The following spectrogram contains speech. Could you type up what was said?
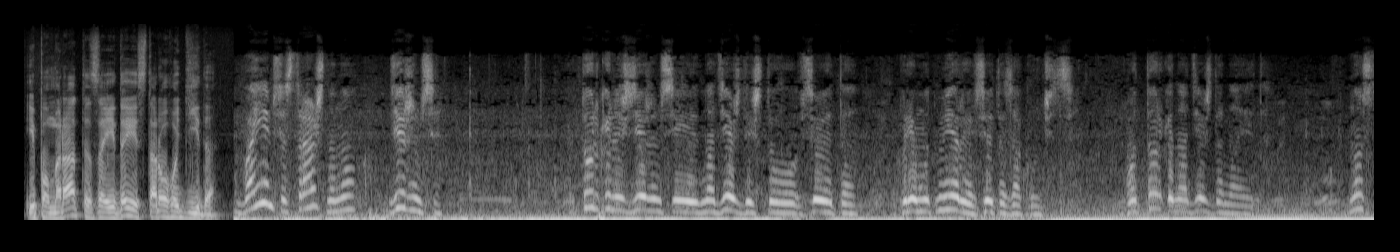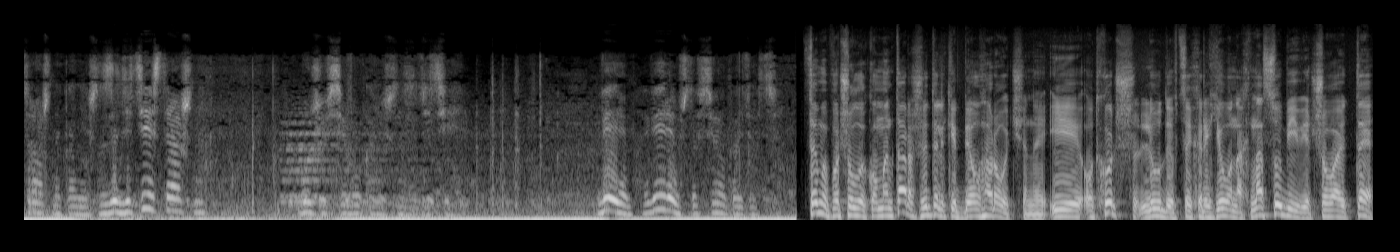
і помирати за ідеї старого діда. Боимся, страшно, но держимся. Только лишь держимся и надеждой, что все это примут меры и все это закончится. Вот только надежда на это. Но страшно, конечно. За детей страшно. Больше всего, конечно, за детей. Верим, верим, что все обойдется. Це ми почули коментар жительки Білгородщини. І от, хоч люди в цих регіонах на собі відчувають те,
